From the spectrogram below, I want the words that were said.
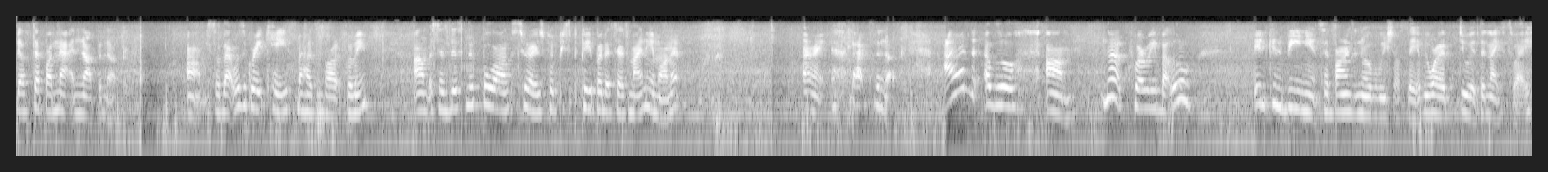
they'll step on that and not the Nook. Um, so that was a great case. My husband bought it for me. Um, it says this Nook belongs to. I just put a piece of paper that says my name on it. Alright, back to the Nook. I had a little, um, not a query, but a little inconvenience at Barnes & Noble, we shall say, if we want to do it the nice way.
